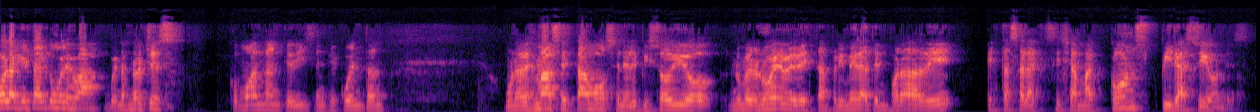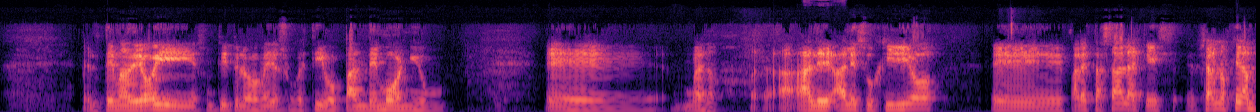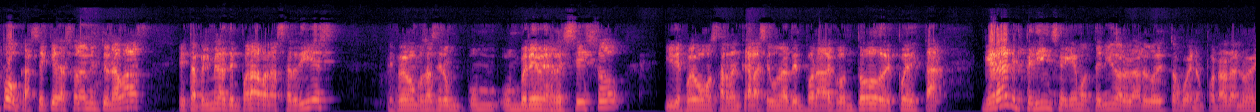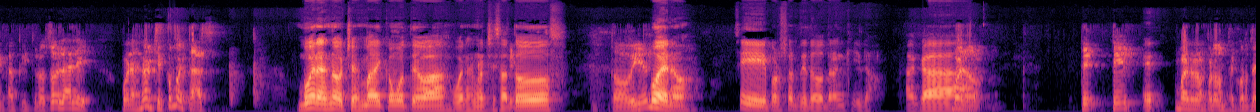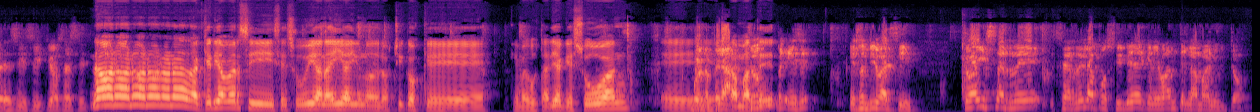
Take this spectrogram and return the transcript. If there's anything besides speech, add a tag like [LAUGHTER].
Hola, ¿qué tal? ¿Cómo les va? Buenas noches. ¿Cómo andan? ¿Qué dicen? ¿Qué cuentan? Una vez más estamos en el episodio número 9 de esta primera temporada de esta sala que se llama Conspiraciones. El tema de hoy es un título medio sugestivo, Pandemonium. Eh, bueno, Ale, sugirió eh, para esta sala que es, ya nos quedan pocas, se queda solamente una más. Esta primera temporada van a ser 10 Después vamos a hacer un, breve receso y después vamos a arrancar la segunda temporada con todo, después de esta gran experiencia que hemos tenido a lo largo de estos, bueno, por ahora nueve capítulos. Hola Ale, buenas noches, ¿cómo estás? Buenas noches Mike, ¿cómo te va? Buenas noches a todos. ¿Todo bien? Bueno, sí, por suerte todo tranquilo. Acá... Bueno, eh. bueno, no, perdón, te corté, sí, sí, ¿qué a decir? No, no, no, no, no, nada, quería ver si se subían ahí, hay uno de los chicos que, me gustaría que suban. Eh, bueno, espera, eso te iba a decir. Yo ahí cerré, cerré la posibilidad de que levanten la manito.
